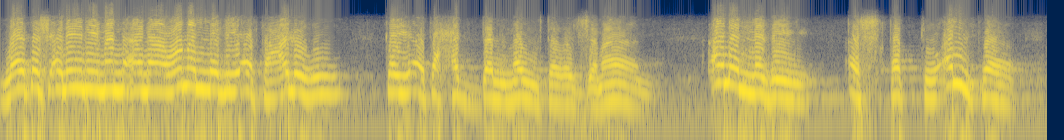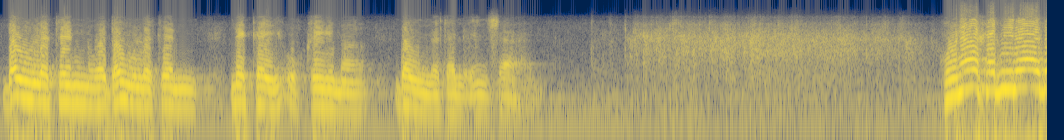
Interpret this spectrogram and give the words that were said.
لا تسأليني من أنا وما الذي أفعله كي أتحدى الموت والزمان. أنا الذي أسقطت ألف دولة ودولة لكي أقيم دولة الإنسان. هناك بلاد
